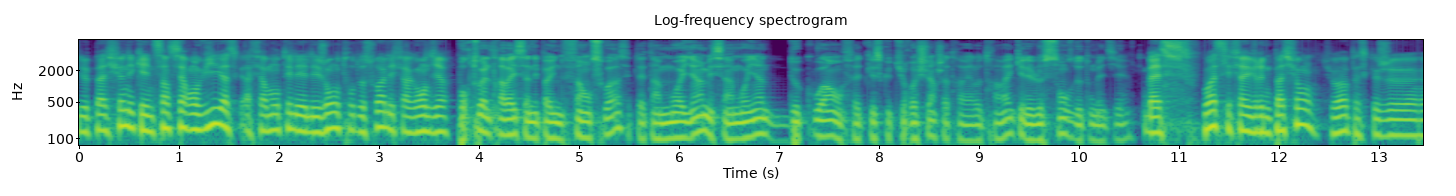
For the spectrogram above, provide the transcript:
qui le passionne et qui a une sincère envie à, faire monter les, gens autour de soi, à les faire grandir. Pour toi, le travail, ça n'est pas une fin en soi, c'est peut-être un moyen, mais c'est un moyen de quoi en fait? Qu'est-ce que tu recherches à travers le travail? Quel est le sens de ton métier? Bah, Moi, c'est faire vivre une passion, tu vois, parce que je,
